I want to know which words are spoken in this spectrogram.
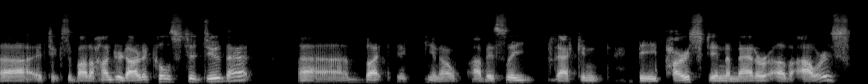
Uh, it takes about 100 articles to do that. Uh, but it, you know obviously that can be parsed in a matter of hours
